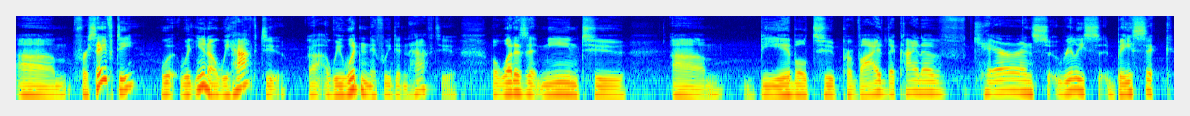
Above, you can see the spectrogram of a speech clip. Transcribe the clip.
um, for safety? W- w- you know, we have to. Uh, we wouldn't if we didn't have to. But what does it mean to um, be able to provide the kind of care and really basic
